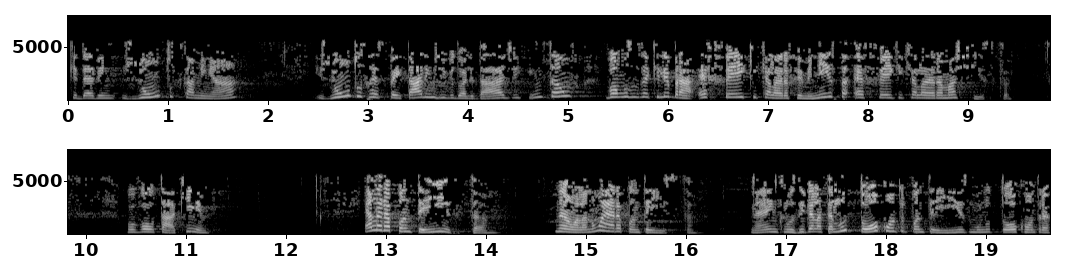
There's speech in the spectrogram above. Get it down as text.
que devem juntos caminhar juntos respeitar a individualidade. Então, vamos nos equilibrar. É fake que ela era feminista, é fake que ela era machista. Vou voltar aqui. Ela era panteísta? Não, ela não era panteísta. Né? Inclusive, ela até lutou contra o panteísmo, lutou contra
